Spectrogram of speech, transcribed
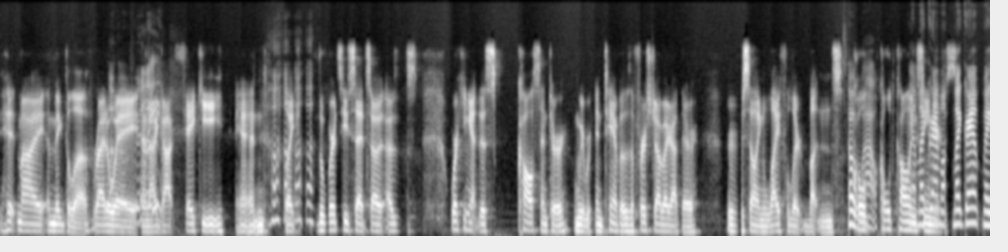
hit my amygdala right oh, away and I got shaky and like the words he said. So I was working at this call center and we were in Tampa. It was the first job I got there. We were selling life alert buttons. Oh, cold wow. cold calling yeah, my seniors. grandma my grand my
